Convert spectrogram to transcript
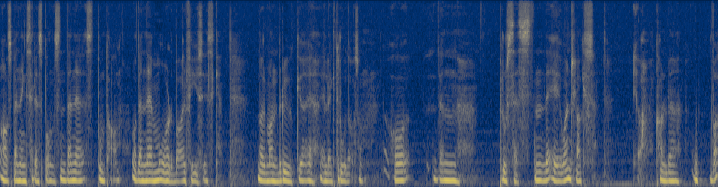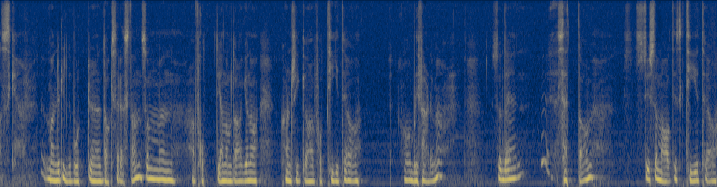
avspenningsresponsen, den er spontan. Og den er målbar fysisk. Når man bruker elektroder og sånn. Og den prosessen, det er jo en slags ja, kall det oppvask man rydder bort eh, dagsrestene som man har fått gjennom dagen, og kanskje ikke har fått tid til å, å bli ferdig med. Så det setter av systematisk tid til å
